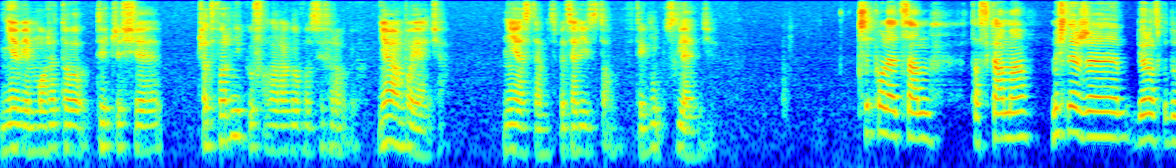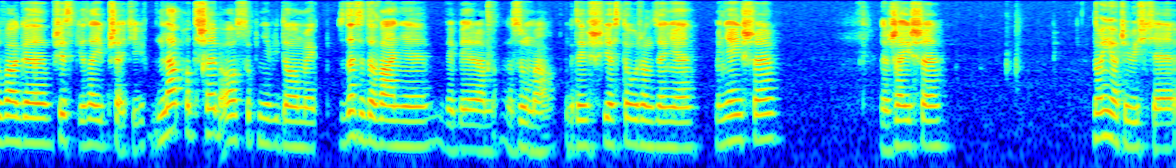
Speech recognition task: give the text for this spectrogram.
nie wiem, może to tyczy się przetworników analogowo-cyfrowych. Nie mam pojęcia. Nie jestem specjalistą w tym względzie. Czy polecam Tascama? Myślę, że biorąc pod uwagę wszystkie za i przeciw, dla potrzeb osób niewidomych zdecydowanie wybieram Zooma, gdyż jest to urządzenie mniejsze, lżejsze, no i oczywiście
